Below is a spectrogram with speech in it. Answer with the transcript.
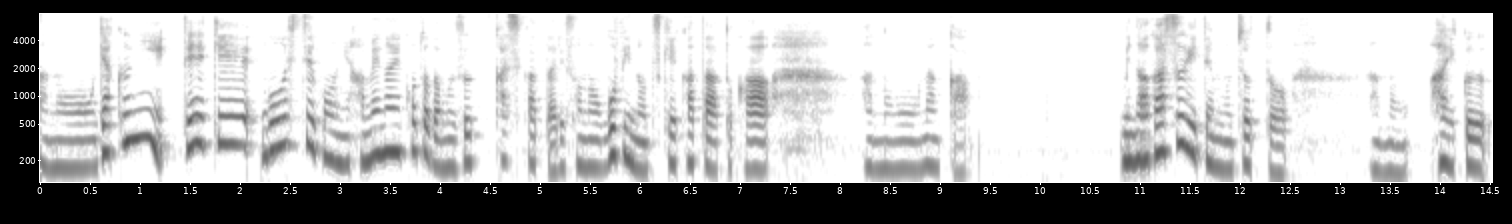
あの逆に定型五七五にはめないことが難しかったりその語尾の付け方とかあのなんか長すぎてもちょっとあの俳句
